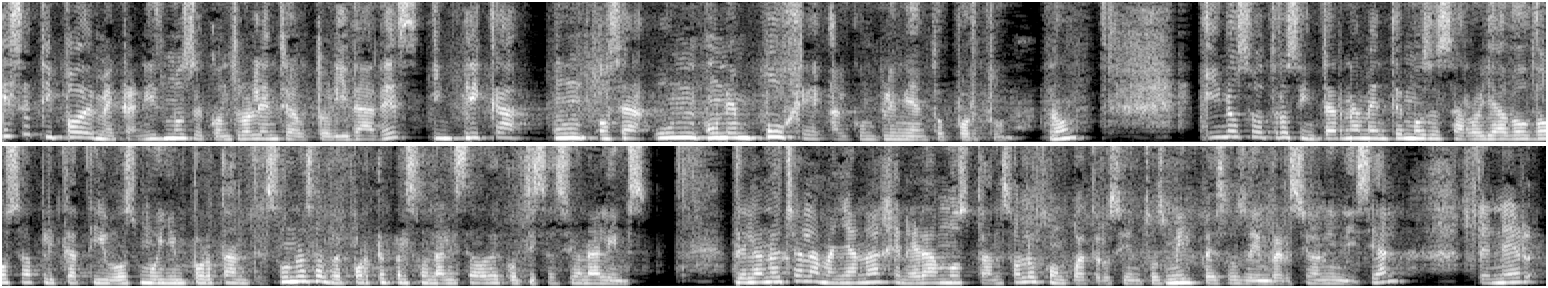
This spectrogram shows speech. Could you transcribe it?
Ese tipo de mecanismos de control entre autoridades implica un, o sea, un, empuje al cumplimiento oportuno, ¿no? Y nosotros internamente hemos desarrollado dos aplicativos muy importantes. Uno es el reporte personalizado de cotización al IMSS. De la noche a la mañana generamos tan solo con 400 mil pesos de inversión inicial tener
